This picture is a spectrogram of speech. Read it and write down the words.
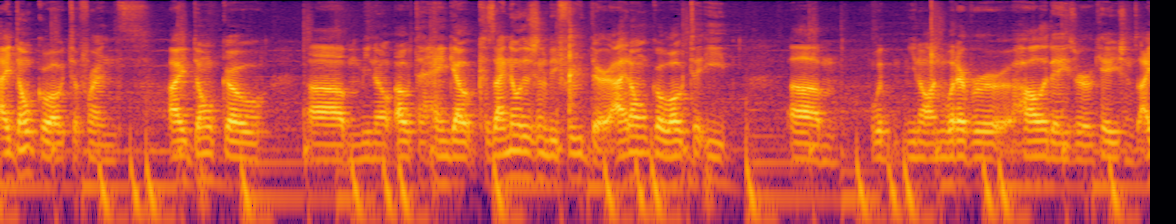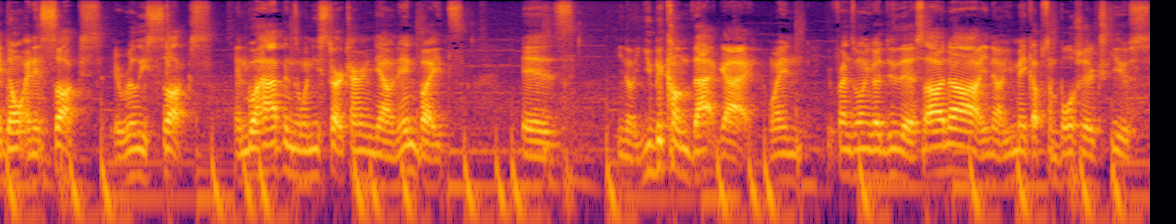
I don't go out to friends. I don't go um, you know out to hang out because i know there's gonna be food there. I don't go out to eat um, with you know on whatever holidays or occasions. I don't and it sucks. It really sucks. And what happens when you start turning down invites is you know you become that guy. When friends want to go do this. Oh no, you know, you make up some bullshit excuse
